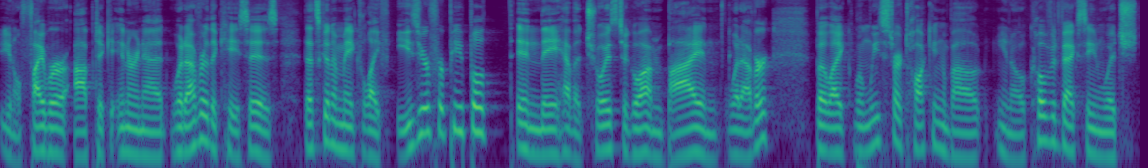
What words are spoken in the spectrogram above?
you know fiber optic internet whatever the case is that's going to make life easier for people and they have a choice to go out and buy and whatever but like when we start talking about you know covid vaccine which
